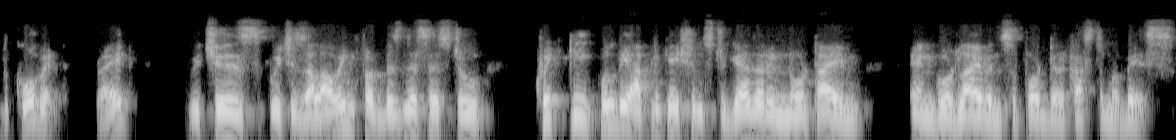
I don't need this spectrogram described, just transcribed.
the COVID, right? Which is which is allowing for businesses to quickly pull the applications together in no time and go live and support their customer base.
